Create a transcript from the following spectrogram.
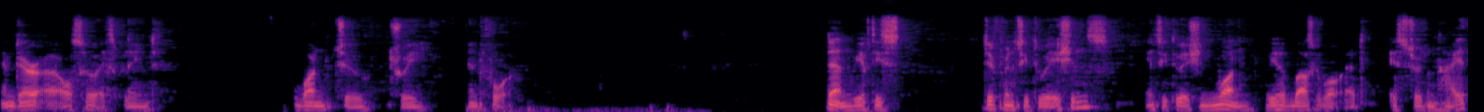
and there I also explained 1, 2, 3 and 4. Then we have these different situations. In situation 1 we have basketball at a certain height.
